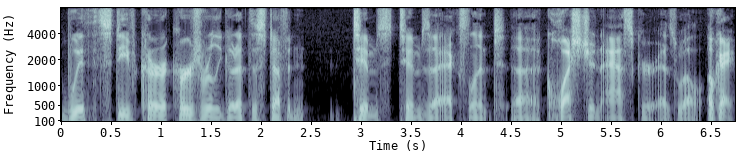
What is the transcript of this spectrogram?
with Steve Kerr. Kerr's really good at this stuff, and Tim's Tim's an excellent uh, question asker as well. Okay,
